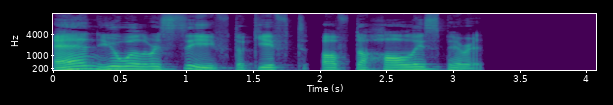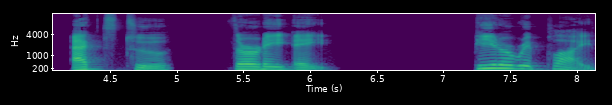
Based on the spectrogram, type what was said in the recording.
and you will receive the gift of the Holy Spirit. Acts 2 38. Peter replied,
